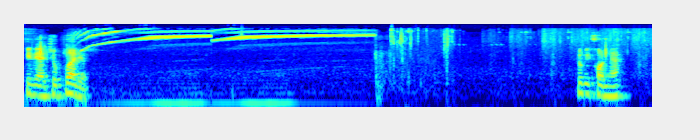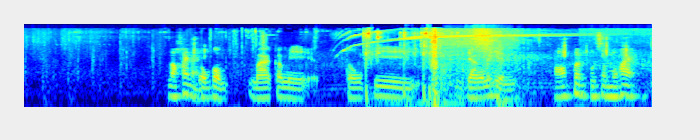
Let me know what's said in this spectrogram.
พี่เนียนชุบเพื่อนอยู่ ชุบอีกคนนะรอแค่ไหนตรงผมมาร์คก็มีตรงพี่ยังไม่เห็น อ๋อเพื่อนปูสโมกให้โอเค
